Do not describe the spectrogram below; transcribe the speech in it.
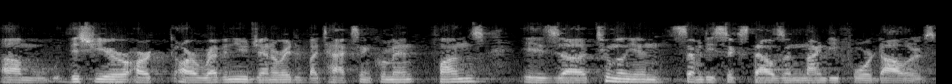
Um, This year, our, our revenue generated by tax increment funds is uh, $2,076,094.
